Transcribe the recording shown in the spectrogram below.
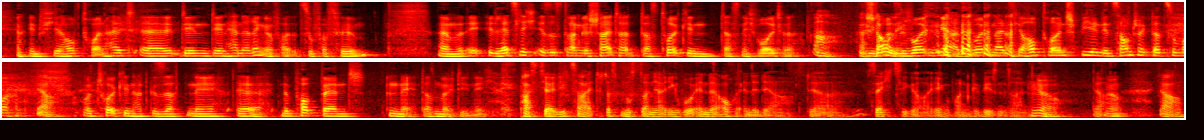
in vier Hauptrollen halt, äh, den, den Herrn der Ringe zu verfilmen. Ähm, äh, letztlich ist es daran gescheitert, dass Tolkien das nicht wollte. Ah, erstaunlich. Sie, sie wollten, ja, sie wollten halt vier Hauptrollen spielen, den Soundtrack dazu machen. Ja. Und Tolkien hat gesagt, nee, äh, eine Popband Nee, das möchte ich nicht. Passt ja in die Zeit. Das muss dann ja irgendwo Ende, auch Ende der, der 60er irgendwann gewesen sein. Ja. Ja. Ja. ja.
